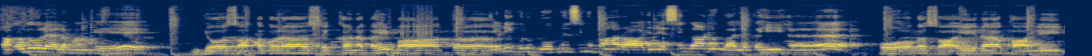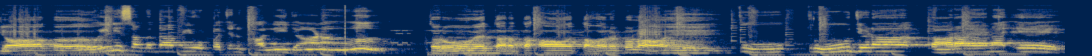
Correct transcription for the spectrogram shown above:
ਤਾਂ ਉਦੋਂ ਲੈ ਲਵਾਂਗੇ। ਜੋ ਸਤਗੁਰ ਸਿੱਖਨ ਕਹੀ ਬਾਤ। ਜਿਹੜੀ ਗੁਰੂ ਗੋਬਿੰਦ ਸਿੰਘ ਮਹਾਰਾਜ ਨੇ ਸਿੰਘਾਂ ਨੂੰ ਗੱਲ ਕਹੀ ਹੈ ਭੋਗ ਸਾਈ ਨ ਖਾਲੀ ਜਾਤ। ਹੀ ਨਹੀਂ ਸਕਦਾ ਵੀ ਉਹ ਬਚਨ ਖਾਲੀ ਜਾਣ। ਤਰੋਵੇ ਧਰਤ ਆ ਧਵਲ ਢਲਾਏ। ਧੂ ਧਰੂ ਜਿਹੜਾ ਤਾਰਾ ਹੈ ਨਾ ਇਹ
